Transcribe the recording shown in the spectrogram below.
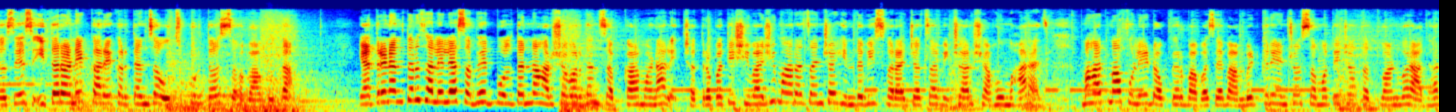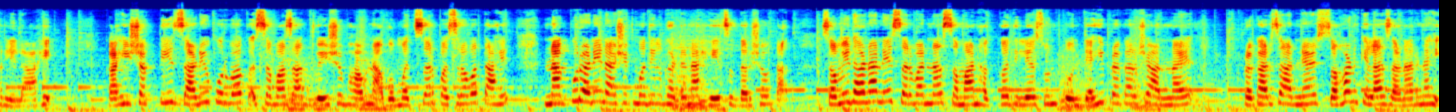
तसेच इतर अनेक कार्यकर्त्यांचा उत्स्फूर्त सहभाग होता. यात्रेनंतर झालेल्या सभेत बोलताना हर्षवर्धन सपकाळ म्हणाले छत्रपती शिवाजी महाराजांच्या हिंदवी स्वराज्याचा विचार शाहू महाराज महात्मा फुले डॉक्टर बाबासाहेब आंबेडकर यांच्या समतेच्या तत्वांवर आधारलेला आहे. काही शक्ती जाणीवपूर्वक समाजात द्वेष भावना व मत्सर पसरवत आहेत. नागपूर आणि नाशिकमधील घटना हेच दर्शवतात. संविधानाने सर्वांना समान हक्क दिले असून कोणत्याही प्रकारच्या अन्याय प्रकारचा अन्याय सहन केला जाणार नाही.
